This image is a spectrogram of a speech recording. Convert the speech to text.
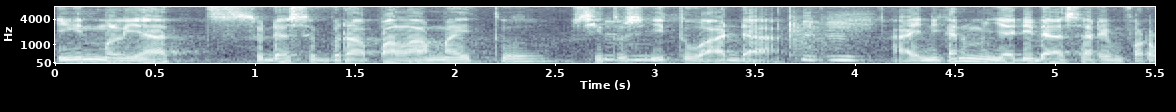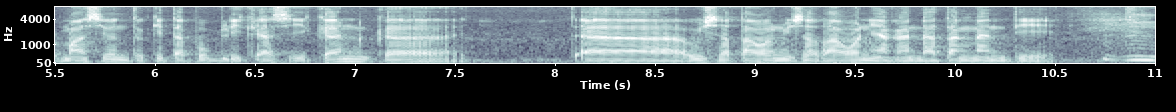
ingin melihat sudah seberapa lama itu situs mm -hmm. itu ada. Mm -hmm. Nah, ini kan menjadi dasar informasi untuk kita publikasikan ke uh, wisatawan-wisatawan yang akan datang nanti. Mm -hmm.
